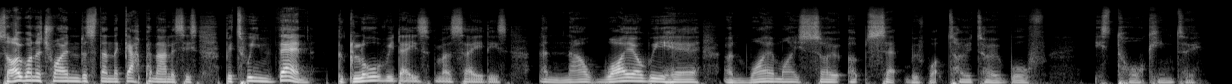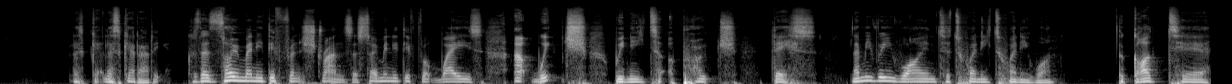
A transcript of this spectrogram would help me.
So I want to try and understand the gap analysis between then, the glory days of Mercedes, and now why are we here and why am I so upset with what Toto Wolff is talking to? Let's get let's get at it. Because there's so many different strands, there's so many different ways at which we need to approach this. Let me rewind to 2021 the God tier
